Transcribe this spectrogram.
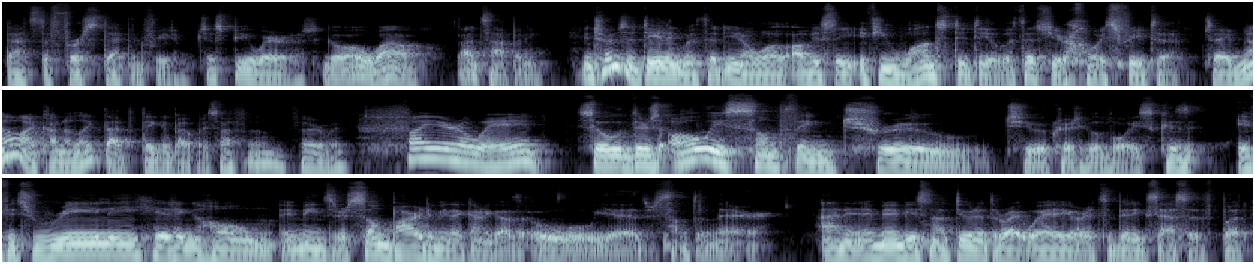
That's the first step in freedom. Just be aware of it. Go, oh wow, that's happening. In terms of dealing with it, you know, well, obviously, if you want to deal with it, you're always free to say, no, I kind of like that thing about myself. Oh, fire away. Fire away. So there's always something true to a critical voice because if it's really hitting home, it means there's some part of me that kind of goes, oh, yeah, there's something there. And it, maybe it's not doing it the right way or it's a bit excessive, but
